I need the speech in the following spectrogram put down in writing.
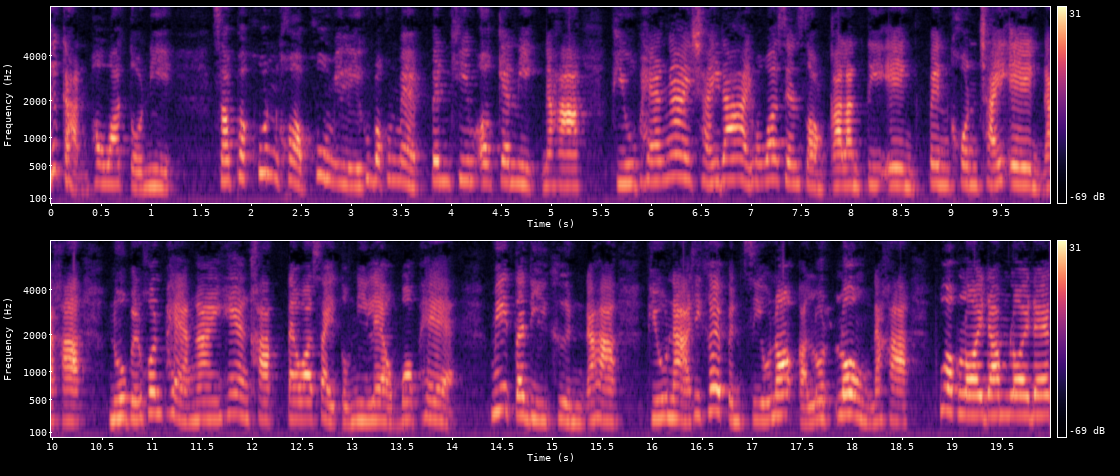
คือกัน เพราะว่าตัวนี้ สรรพคุณขอบคุ้มอีหลีคุณบอกคุณแม่เป็นครีมออร์แกนิกนะคะ ผิวแพ้ง่ายใช้ได้ เพราะว่าเซนสองการันตีเอง เป็นคนใช้เองนะคะหนูเป็นคนแพ้ง่ายแห้งคัก แต่ว่าใส่ตัวนี้แล้วบ่แพ้มีแต่ดีขึ้นนะคะ ผิวหนาที่เคยเป็นสิวเนาะก็ลดลงนะคะ พวกรอยดำรอยแดง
